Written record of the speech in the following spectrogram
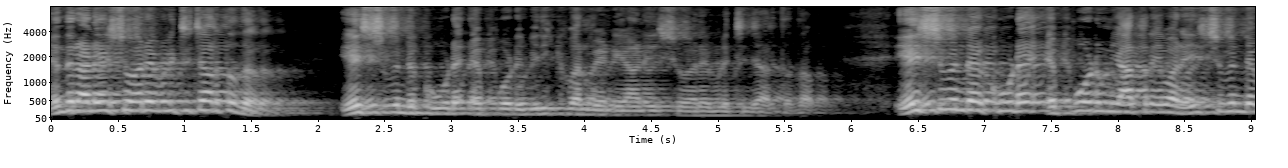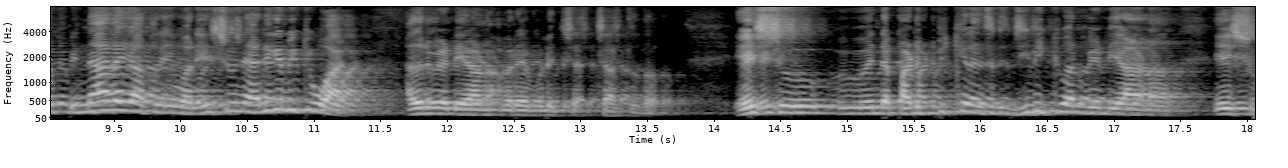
എന്തിനാണ് യേശു അവരെ വിളിച്ചു ചേർത്തത്? യേശുവിന്റെ കൂടെ എപ്പോഴും ഇരിക്കുവാൻ വേണ്ടിയാണ് യേശു അവരെ വിളിച്ചു ചേർത്തത്. യേശുവിന്റെ കൂടെ എപ്പോഴും യാത്ര ചെയ്യുവാൻ യേശുവിന്റെ പിന്നാലെ യാത്ര ചെയ്യുവാൻ യേശുവിനെ അനുഗമിക്കുവാൻ അതിനുവേണ്ടിയാണ് അവരെ വിളിച്ച് ചേർത്തത്. യേശുവിന്റെ പഠിപ്പിക്കലനുസരിച്ച് ജീവിക്കുവാൻ വേണ്ടിയാണ് യേശു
